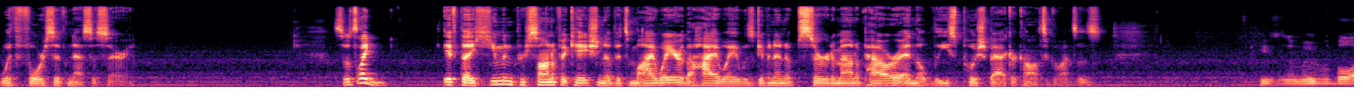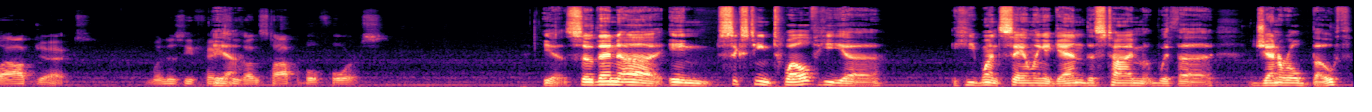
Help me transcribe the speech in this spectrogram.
with force if necessary. So it's like if the human personification of it's my way or the highway was given an absurd amount of power and the least pushback or consequences. He's an immovable object. When does he face Yeah. his unstoppable force? Yeah. So then, uh, in 1612, he uh, he went sailing again. This time with uh, General Both.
